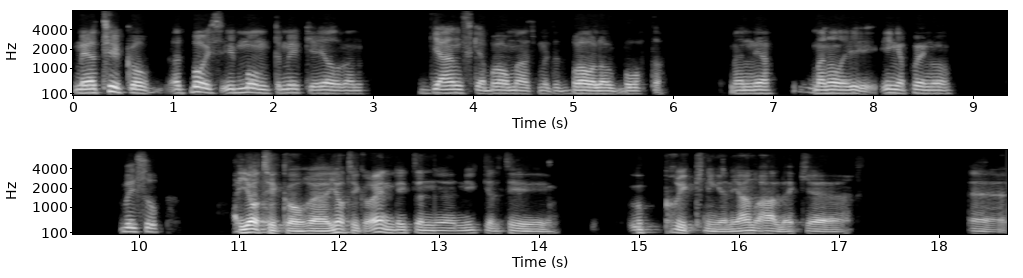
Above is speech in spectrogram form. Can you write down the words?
Men jag tycker att Boys i mångt och mycket gör en ganska bra match mot ett bra lag borta. Men ja, man har ju inga poäng att visa upp. Jag tycker, eh, jag tycker en liten eh, nyckel till uppryckningen i andra halvlek. Eh, eh,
